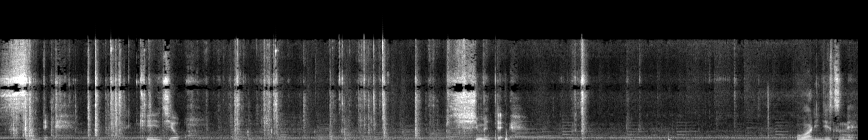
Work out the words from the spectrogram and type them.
さてケージを。閉めて終わりですね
